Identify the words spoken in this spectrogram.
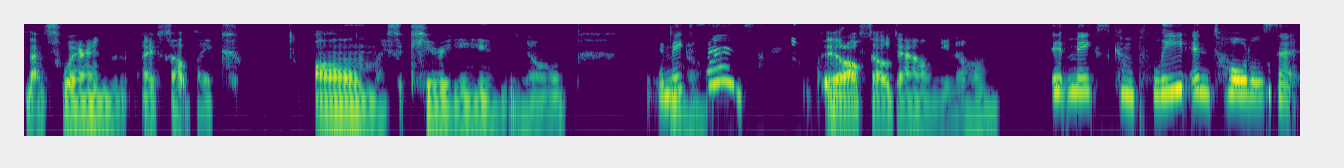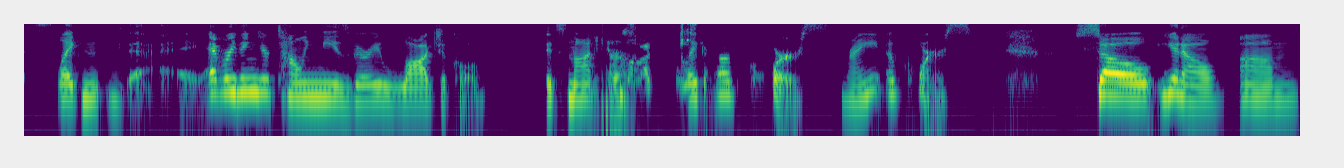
that's wherein I felt like all my security, you know. It makes you know, sense. It all fell down, you know. It makes complete and total sense like everything you're telling me is very logical. It's not yeah. like of course right? Of course. So you know um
